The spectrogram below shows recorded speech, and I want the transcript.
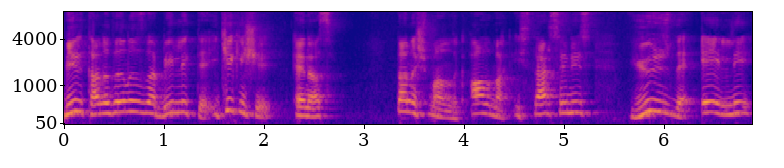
bir tanıdığınızla birlikte iki kişi en az danışmanlık almak isterseniz %50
